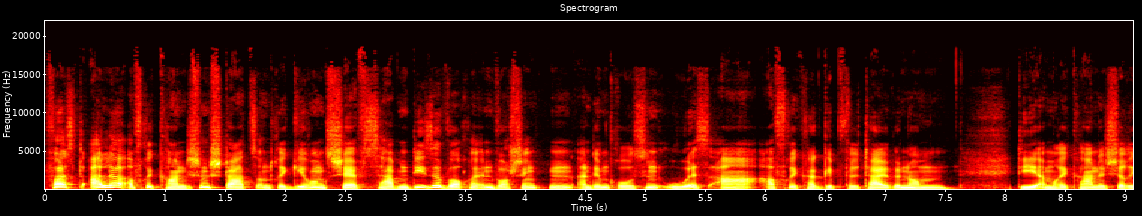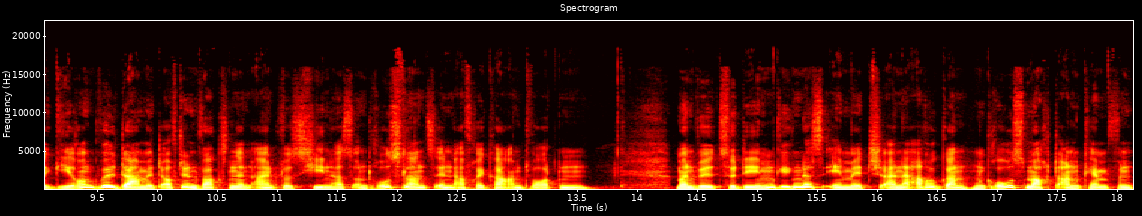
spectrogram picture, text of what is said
Fast alle afrikanischen Staats- und Regierungschefs haben diese Woche in Washington an dem großen USA-Afrika-Gipfel teilgenommen. Die amerikanische Regierung will damit auf den wachsenden Einfluss Chinas und Russlands in Afrika antworten. Man will zudem gegen das Image einer arroganten Großmacht ankämpfen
